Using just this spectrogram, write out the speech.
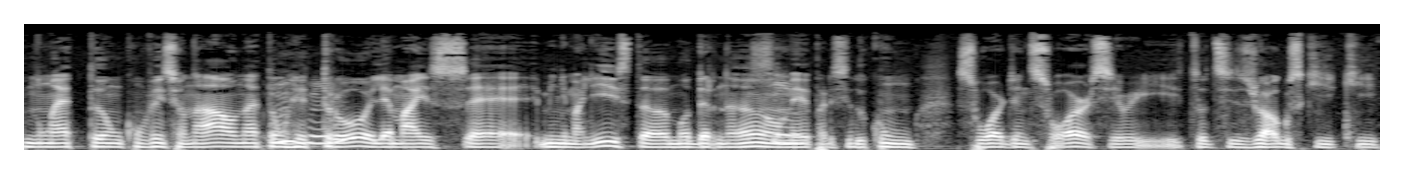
não é tão convencional, não é Uhum. tão retrô, ele é mais é, minimalista, modernão, Sim. meio parecido com Sword and Sorcery e todos esses jogos que, que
